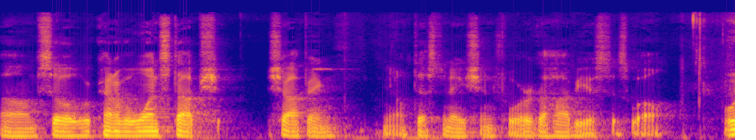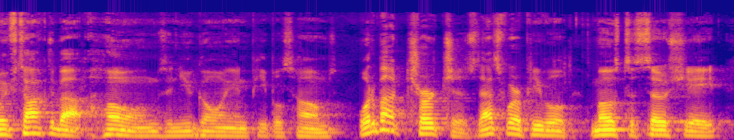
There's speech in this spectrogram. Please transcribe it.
Um, so we're kind of a one-stop sh- shopping, you know, destination for the hobbyist as well. Well, we've talked about homes and you going in people's homes. What about churches? That's where people most associate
